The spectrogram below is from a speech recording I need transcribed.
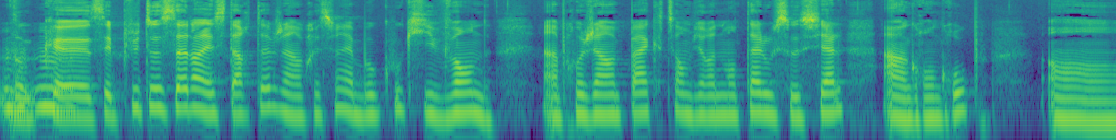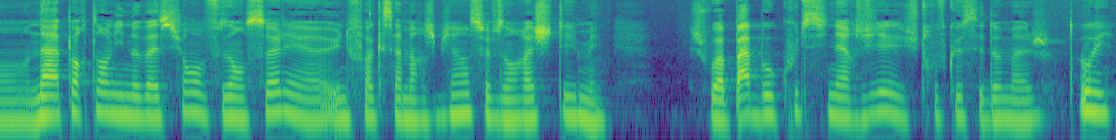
Donc mm. euh, c'est plutôt ça dans les startups. J'ai l'impression qu'il y a beaucoup qui vendent un projet impact environnemental ou social à un grand groupe en apportant l'innovation en faisant seul et euh, une fois que ça marche bien, se faisant racheter. Mais je vois pas beaucoup de synergie et je trouve que c'est dommage. Oui,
